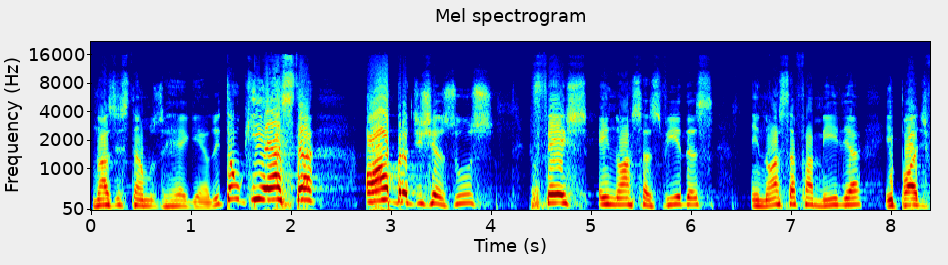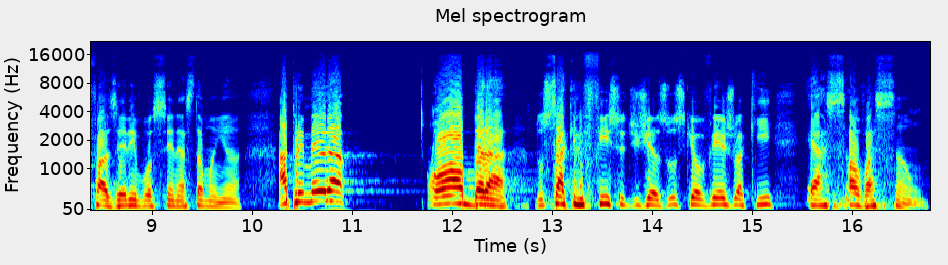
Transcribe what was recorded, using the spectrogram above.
nós estamos reguendo. Então, o que esta obra de Jesus fez em nossas vidas, em nossa família e pode fazer em você nesta manhã? A primeira obra do sacrifício de Jesus que eu vejo aqui é a salvação.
